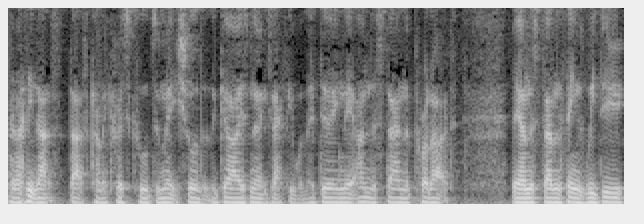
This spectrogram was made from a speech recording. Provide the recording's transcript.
and I think that's that's kind of critical to make sure that the guys know exactly what they're doing. They understand the product, they understand the things we do.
